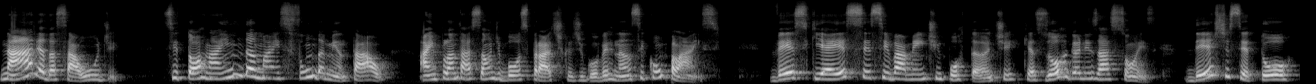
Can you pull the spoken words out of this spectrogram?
Na área da saúde, se torna ainda mais fundamental a implantação de boas práticas de governança e compliance. Vê-se que é excessivamente importante que as organizações deste setor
